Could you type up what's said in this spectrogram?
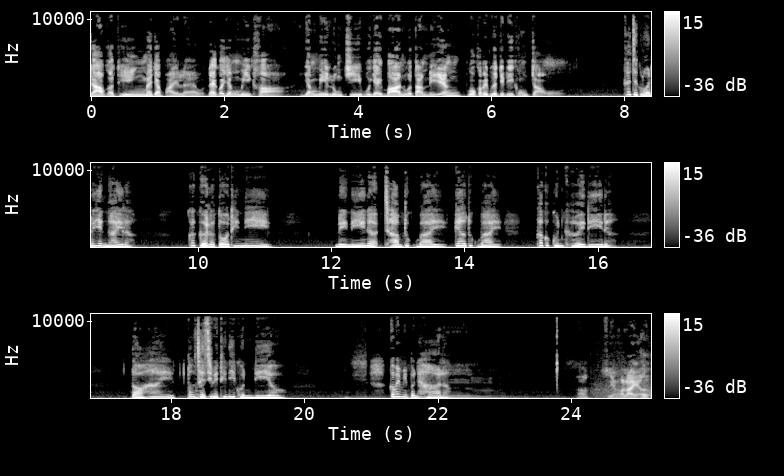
เจ้ากระทิงแม้จะไปแล้ว แต่ก็ยังมีข้ายังมีลุงชีผู้ใหญ่บ้านหัวตาเหนียง พวกเขาเป็นเพื่อนที่ดีของเจ้าข้าจะกลัวได้ยังไงล่ะข้าเกิดและโตที่นี่ ในนี้น่ะ ชามทุกใบ แก้วทุกใบข้าก็คุ้นเคยดีนะ ต่อให้ต้องใช้ชีวิตที่นี่คนเดียว ก็ไม่มีปัญหาหรอกอืมฮะเสียงอะไรเออ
